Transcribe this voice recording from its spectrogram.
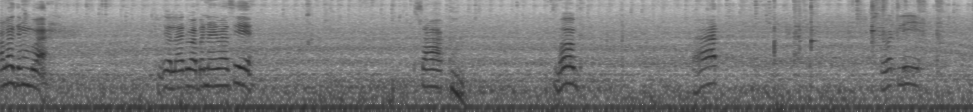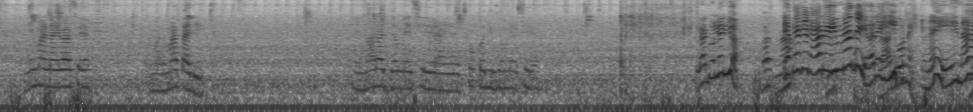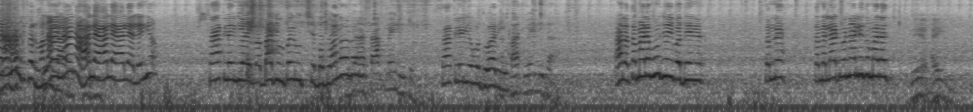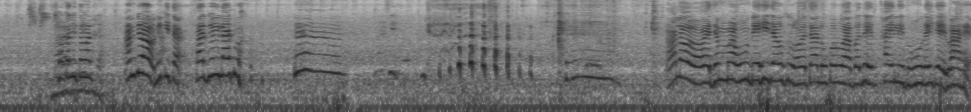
હાલો જમવા. જો લાડવા બનાવ્યા છે. શાક, મગ, ભાત, રોટલી મહેમાન આવ્યા છે અમારા માતાજી. અહીં જ જમે છે, અહીંયા છોકરીઓ જમે છે. લાડવો લઈ લ્યો. બસ એક એક અરે એમ ના થઈ અરે ઈ નહીં. નહીં ના. ના, ના ના હાલે હાલે હાલે લઈ લ્યો. શાક લઈ લ્યો એ બાજુમાં પડ્યું જ છે બધું. હાલો હાલો. શાક લઈ લીધું. શાક લઈ લ્યો બધું લઈ લીધા. હાલો તમારે શું જોઈએ બધેને? તમને તમે લાડવો ના લીધું મારા છોકરી તમારે આમ જો નિકિતા તાર જોઈ લાડવો. હાલો, હવે જમવા હું બેસી જાઉં છું. હવે ચાલુ કરું, આ બધે ખાઈ લીધું, હું રહી જાય વાહે.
